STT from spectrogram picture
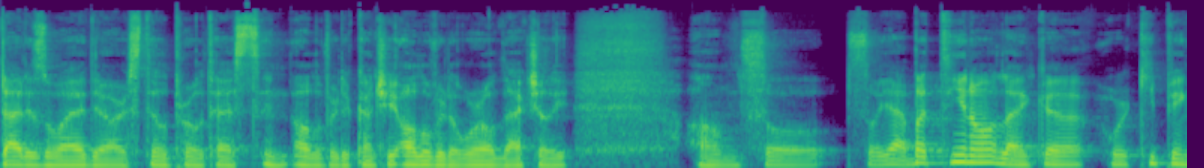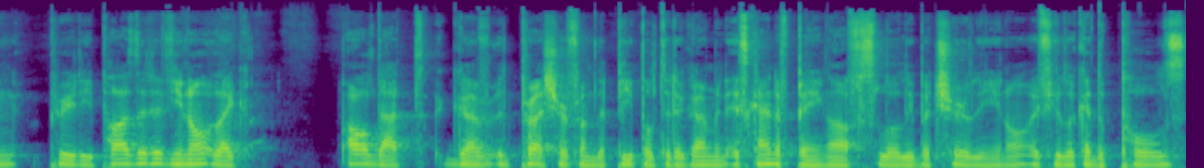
that is why there are still protests in all over the country all over the world actually. Um so so yeah but you know like uh, we're keeping pretty positive you know like all that gov- pressure from the people to the government is kind of paying off slowly but surely you know if you look at the polls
